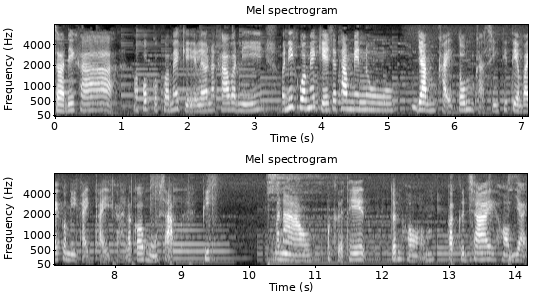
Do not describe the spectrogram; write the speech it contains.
สวัสดีค่ะ มาพบกับครัวแม่เก๋แล้วนะคะ วันนี้วันนี้ครัวแม่เก๋จะทำเมนูยำไข่ต้มค่ะ สิ่งที่เตรียมไว้ก็มีไข่ไก่ค่ะ แล้วก็หมูสับพริกมะนาวมะเขือเทศ ต้นหอมผักขึ้นช่ายหอมใหญ่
